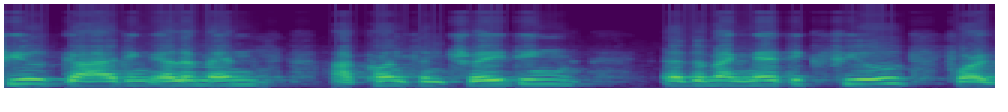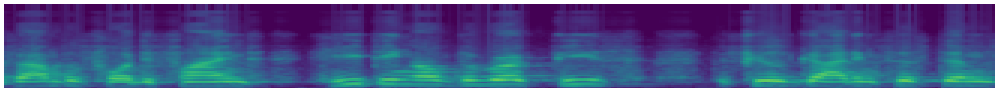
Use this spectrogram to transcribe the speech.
field guiding elements are concentrating uh, the magnetic field, for example, for defined heating of the workpiece, the field guiding systems,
